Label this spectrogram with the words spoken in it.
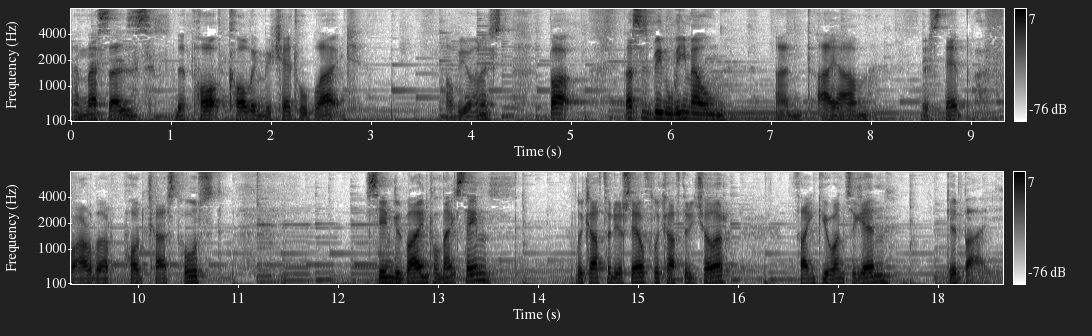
And this is the pot calling the kettle black. I'll be honest. But this has been Leigh Milne, and I am the Step Farther podcast host. Saying goodbye until next time. Look after yourself, look after each other. Thank you once again. Goodbye.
